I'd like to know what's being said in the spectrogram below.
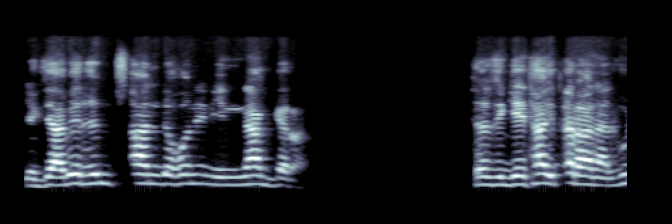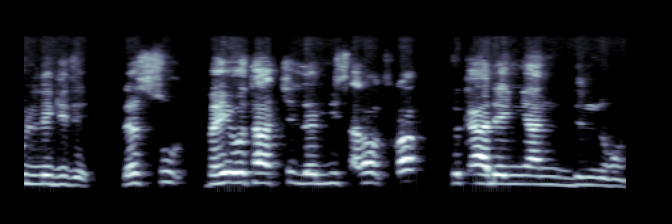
የእግዚአብሔር ህንፃ እንደሆንን ይናገራል። ስለዚህ ጌታ ይጠራናል ሁል ጊዜ። ለሱ በህይወታችን ለሚሰራው ስራ ፈቃደኛ እንድንሆን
